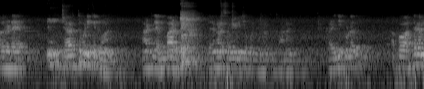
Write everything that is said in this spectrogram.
അവരുടെ ചേർത്ത് പിടിക്കലുമാണ് നാട്ടിലെമ്പാടും ജനങ്ങളെ സമീപിച്ചപ്പോൾ ഞങ്ങൾക്ക് കാണാൻ കഴിഞ്ഞിട്ടുള്ളത്. അപ്പോൾ അത്തരം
